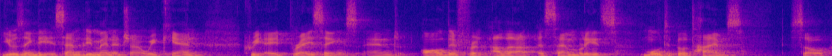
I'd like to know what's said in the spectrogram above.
Using the assembly manager, we can create bracings and all different other assemblies multiple times. So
